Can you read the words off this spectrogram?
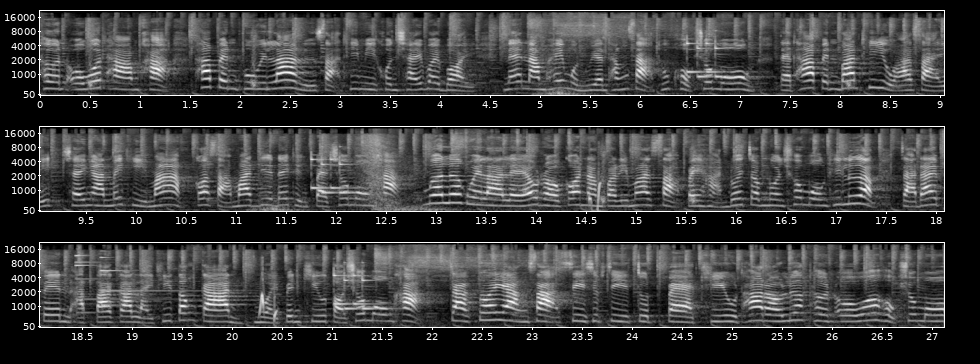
turnover time ค่ะ ถ้าเป็นพูลวิลล่าหรือสระที่มีคนใช้บ่อยๆ แนะนำให้หมุนเวียนทั้งสระทุก 6 ชั่วโมง แต่ถ้าเป็นบ้านที่อยู่อาศัยใช้งานไม่ถี่มาก ก็สามารถยืดได้ถึง 8 ชั่วโมงค่ะ เมื่อเลือกเวลาแล้วเราก็นำปริมาตรสระไปหารด้วยจำนวนชั่วโมงที่เลือก จะได้เป็นอัตราการไหลที่ต้องการ หน่วยเป็นคิวต่อชั่วโมงค่ะจากตัวอย่างสระ44.8 คิว ถ้าเราเลือก turnover 6 ชั่วโมง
